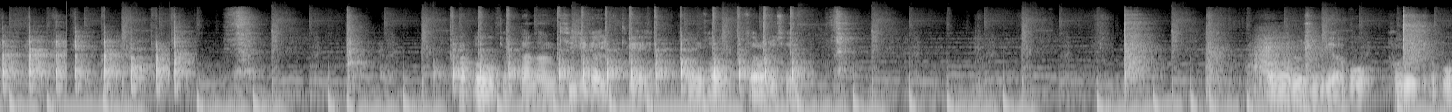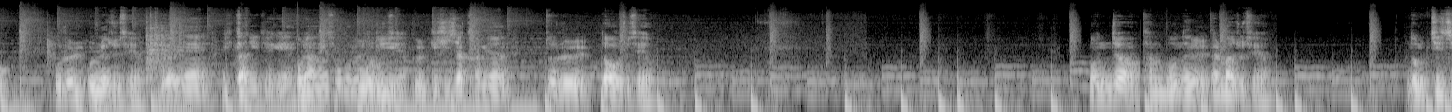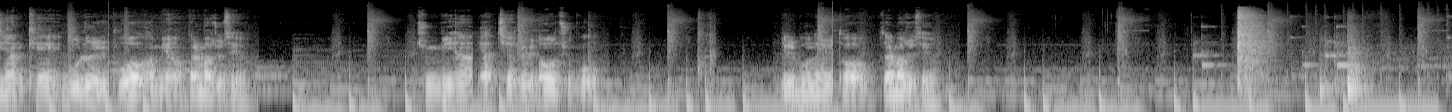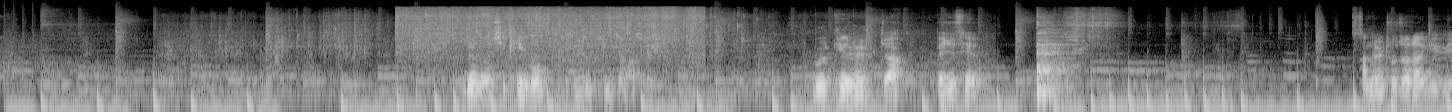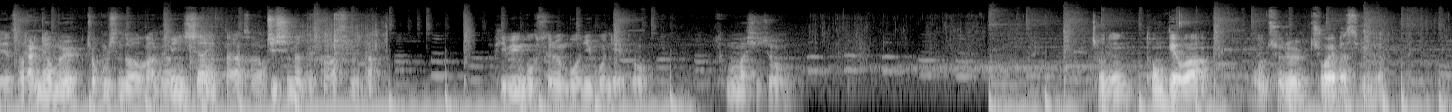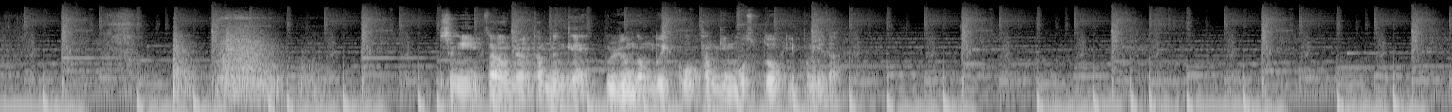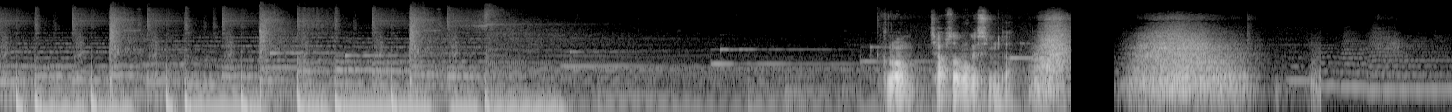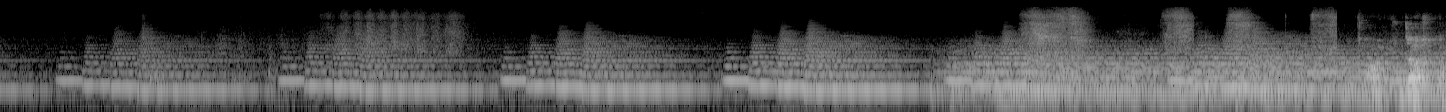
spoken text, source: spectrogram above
파도 적당한 길이가 있게 송송 썰어 주세요. 떡을 준비하고 불을 켜고 물을 올려주세요. 면에 밑간이 되게 소량의 소금을 물이 끓기 시작하면 물을 넣어주세요. 먼저 3분을 삶아주세요. 넘치지 않게 물을 부어가며 삶아주세요. 준비한 야채를 넣어주고 1분을 더 삶아주세요. 면을 식히고 면 진짜 맛있겠다. 물기를 쫙 빼주세요. 간을 조절하기 위해서 양념을 조금씩 넣어가며 개인 취향에 따라서 주시면 될 것 같습니다. 비빔국수는 뭐니 뭐니 해도 손맛이죠. 저는 통깨와 고추를 추가해봤습니다. 층이 쌓으면 담는 게 볼륨감도 있고 담긴 모습도 이쁩니다. 그럼 잡숴 보겠습니다. じうあ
